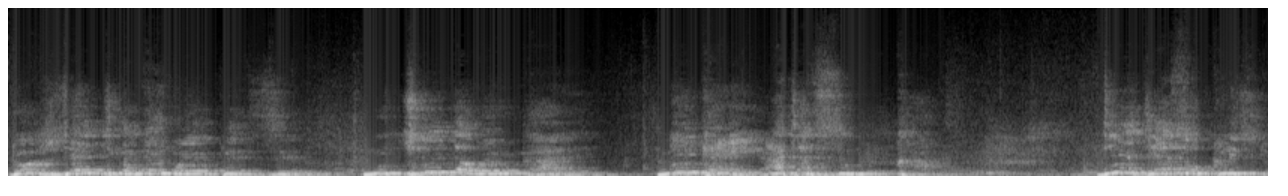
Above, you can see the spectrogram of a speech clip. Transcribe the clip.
ndo zvichaitika nenguva yekupedzisira muchinda werugare mikaeri achasimuka. Ndiye jesu kristu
